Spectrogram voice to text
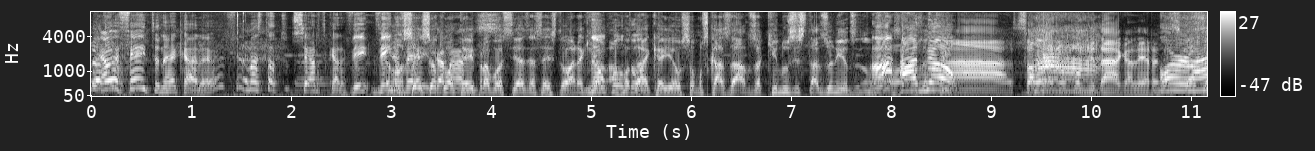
É o efeito, né, cara? É efeito, mas tá tudo certo, cara. Vem, vem Eu não no sei velho se eu cannabis. contei pra vocês essa história que Não a contou. Rodaica e eu somos casados aqui nos Estados Unidos. Não, Ah, ah, não. Ah, só pra não convidar a galera. né? Nós casamos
